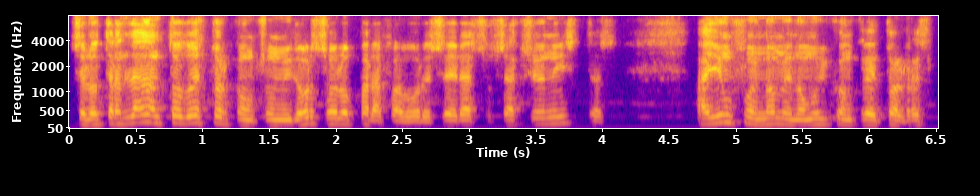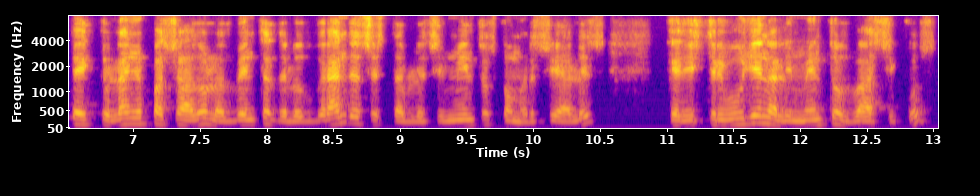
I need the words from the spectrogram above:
se lo trasladan todo esto al consumidor solo para favorecer a sus accionistas. Hay un fenómeno muy concreto al respecto. El año pasado las ventas de los grandes establecimientos comerciales que distribuyen alimentos básicos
